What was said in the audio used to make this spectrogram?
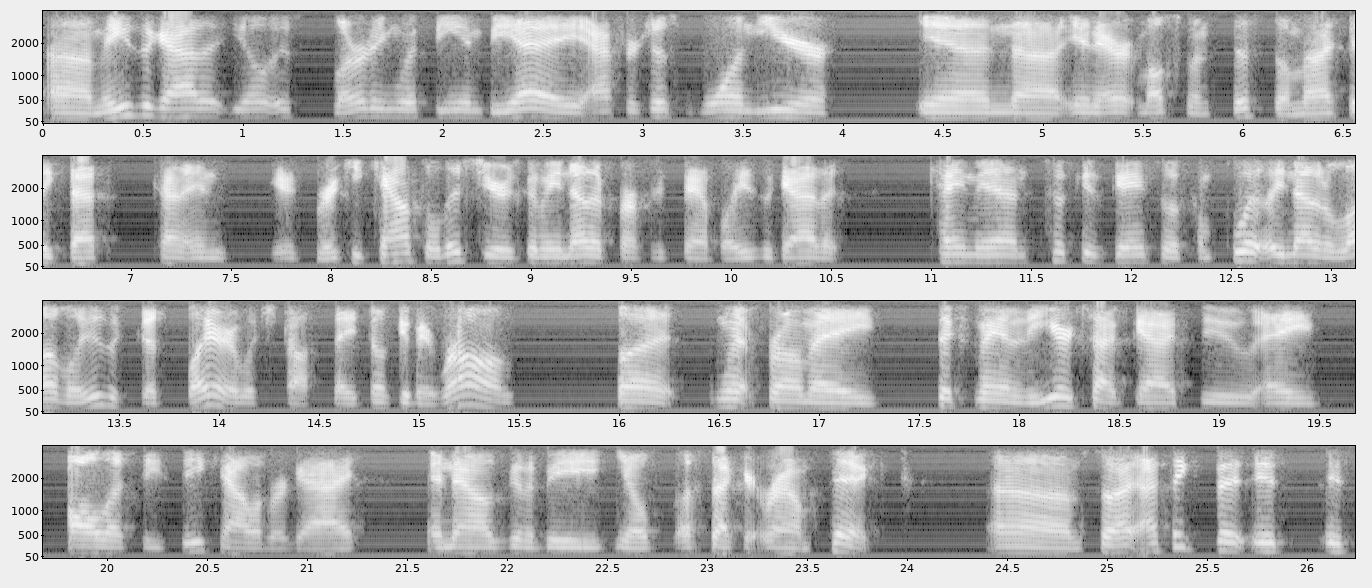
Um, he's a guy that you know is flirting with the NBA after just one year in uh, in Eric Musselman's system, and I think that's kind of. And Ricky Council this year is going to be another perfect example. He's a guy that came in, took his game to a completely another level. He was a good player at Wichita State. Don't get me wrong, but went from a six man of the year type guy to a all SEC caliber guy, and now is going to be you know a second round pick. Um, so I, I think that it's it's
